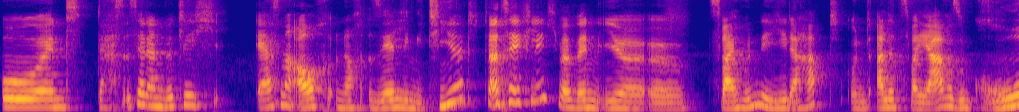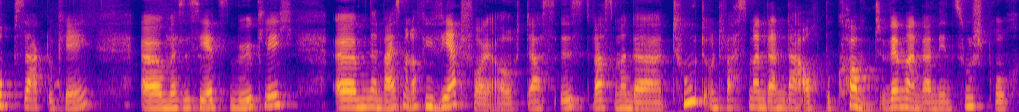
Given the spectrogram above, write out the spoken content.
Und das ist ja dann wirklich erstmal auch noch sehr limitiert tatsächlich, weil wenn ihr äh, zwei Hunde jeder habt und alle zwei Jahre so grob sagt, okay, ähm, es ist jetzt möglich, ähm, dann weiß man auch, wie wertvoll auch das ist, was man da tut und was man dann da auch bekommt, wenn man dann den Zuspruch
